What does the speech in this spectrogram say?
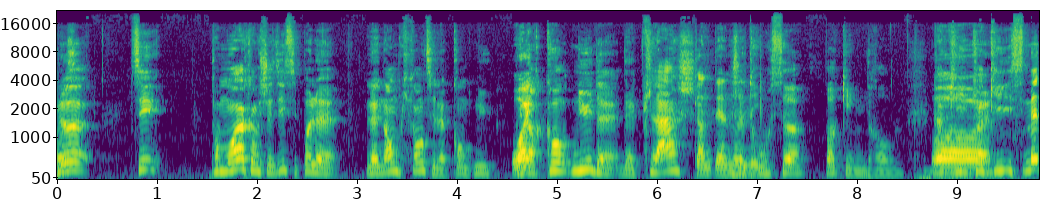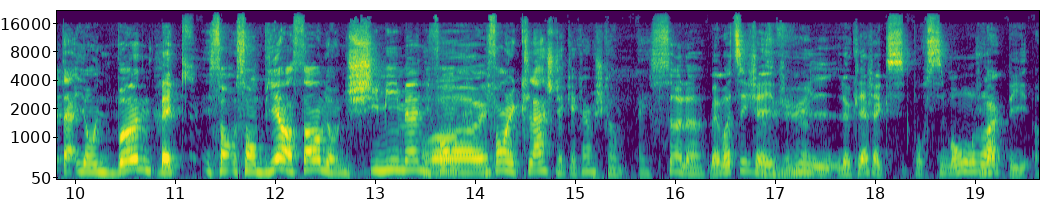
là, tu sais, pour moi, comme je te dis, c'est pas le, le nombre qui compte, c'est le contenu. Ouais. Leur contenu de, de clash, Content, je trouve ça fucking drôle. Quand, ils, ouais. quand ils se mettent à, Ils ont une bonne. Ben, Ils sont, sont bien ensemble, ils ont une chimie, man. Ils, font, ouais. ils font un clash de quelqu'un, je suis comme, hey, ça là. ben moi, tu sais, j'avais vu le clash avec, pour Simon, genre, Ouais. pis oh,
